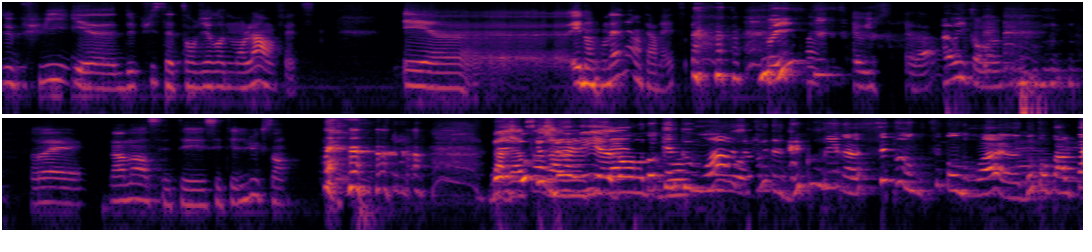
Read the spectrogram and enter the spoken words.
depuis, euh, depuis cet environnement-là, en fait. Et, euh, et donc, on avait Internet. Oui ah oui, ça va. Ah oui, quand même. ouais. Non, non, c'était le luxe. Hein. Ben, je pense que je vais aller euh, dans, quelques mois, j'ai envie de découvrir euh, cet, endroit euh, dont on ne parle pas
